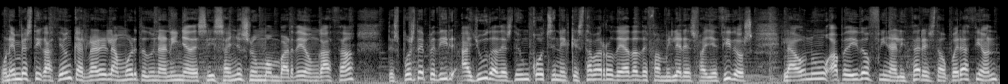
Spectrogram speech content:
una investigación que aclare la muerte de una niña de 6 años en un bombardeo en Gaza, después de pedir ayuda desde un coche en el que estaba rodeada de familiares fallecidos. La ONU ha pedido finalizar esta operación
